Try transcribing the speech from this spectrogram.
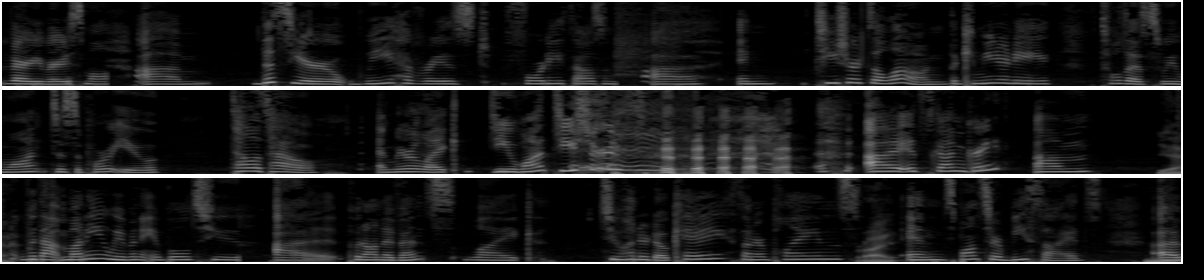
very very small. Um, this year we have raised forty thousand uh, in t-shirts alone. The community told us we want to support you. Tell us how. And we were like, "Do you want T-shirts?" uh, it's gone great. Um, Yeah. with that money, we've been able to uh, put on events like 200 OK, Thunder Plains, Right. and sponsor B-Sides. Uh,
